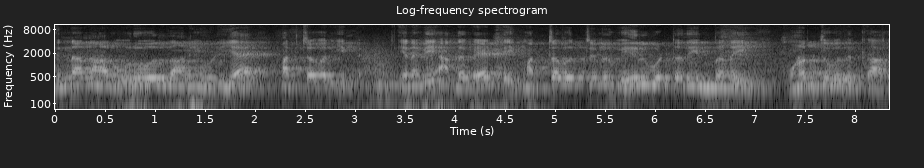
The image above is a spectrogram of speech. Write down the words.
தின்னனார் ஒருவர் தானே ஒழிய மற்றவர் இல்லை. எனவே அந்த வேட்டை மற்றவற்றிலும் வேறுபட்டது என்பதை உணர்த்துவதற்காக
